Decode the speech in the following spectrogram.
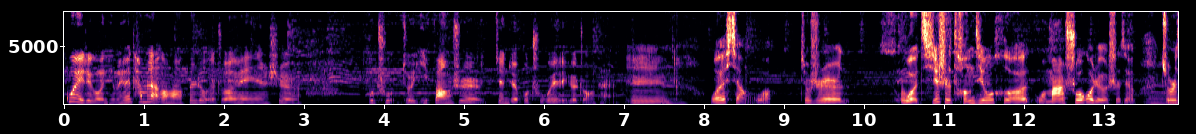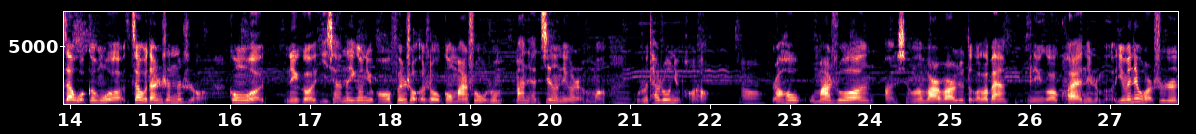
柜这个问题吗？因为他们两个好像分手的主要原因是不出，就是一方是坚决不出柜的一个状态。嗯，嗯我也想过，就是我其实曾经和我妈说过这个事情，就是嗯。在我跟我在我单身的时候，跟我那个以前的一个女朋友分手的时候，跟我妈说，我说妈，你还记得那个人吗？嗯。我说她是我女朋友。嗯然后我妈说啊，行了，玩玩就得了呗，那个快那什么了，因为那会儿是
